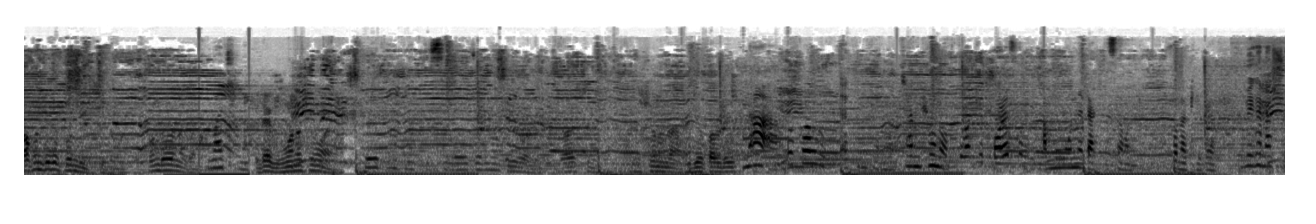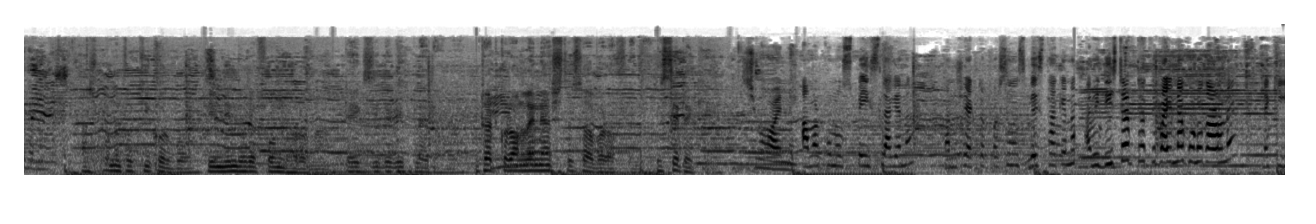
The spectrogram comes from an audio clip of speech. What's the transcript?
কখন থেকে ফোন দিচ্ছি ফোন ধরো না এটা ঘুমানোর সময়? না শোনো না ভিডিও কল দিই না সকাল এখন কেন? আচ্ছা আমি শোনো তোমাকে পরে ফোন আমি মনে ডাকতেছে তুমি এখানে আসছো কেন? আসব না তো কি করব? তিন দিন ধরে ফোন ধরো না। টেক্সট দিতে রিপ্লাই দাও। না। করে অনলাইনে আসতেছো আবার অফলাইন সেটা কি? কিছু হয়নি আমার কোনো স্পেস লাগে না। মানুষের একটা পার্সোনাল স্পেস থাকে না। আমি ডিস্টার্ব থাকতে পারি না কোনো কারণে। নাকি?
